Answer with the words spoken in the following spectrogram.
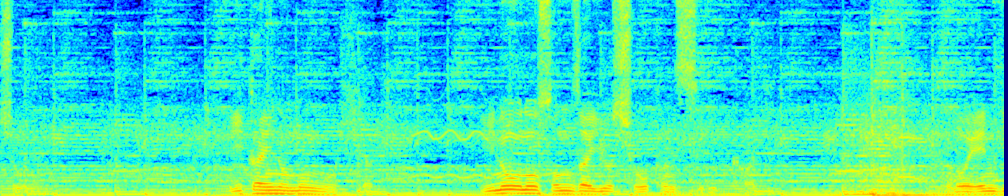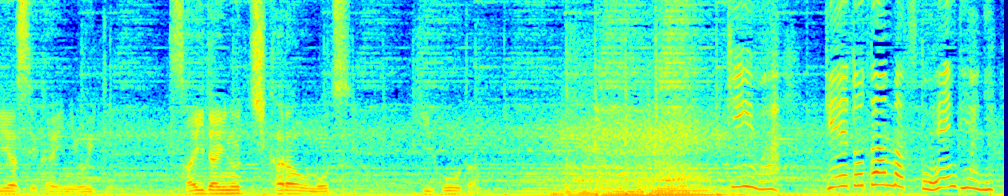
少年異界の門を開き異能の存在を召喚する鍵。このエンディア世界において最大の力を持つ秘宝だキーはゲート端末とエンディアに新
